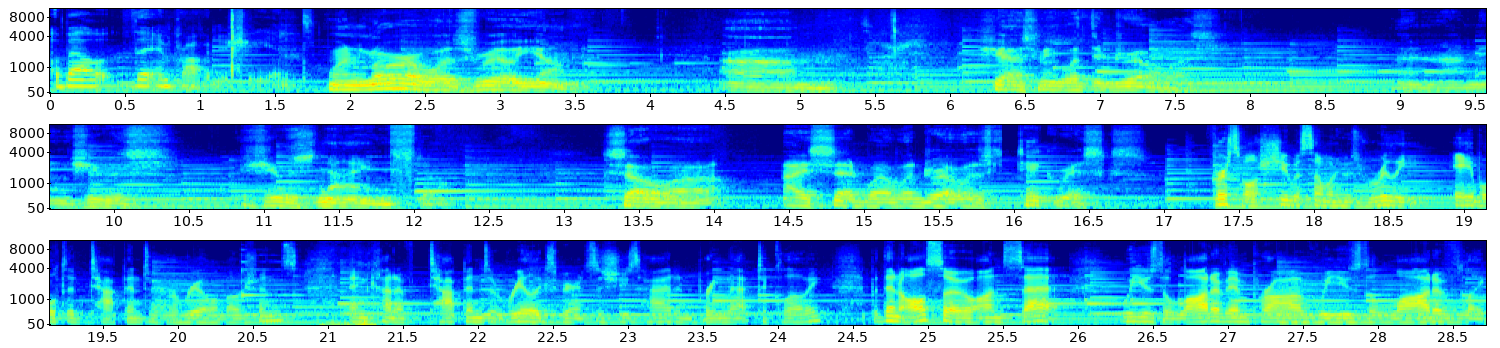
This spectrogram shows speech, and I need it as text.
about the improv industry. And When Laura was real young, um, she asked me what the drill was. And I mean, she was, she was nine still. So uh, I said, well, the drill is take risks. First of all, she was someone who's really able to tap into her real emotions and kind of tap into real experiences she's had and bring that to Chloe. But then also on set, we used a lot of improv. We used a lot of like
